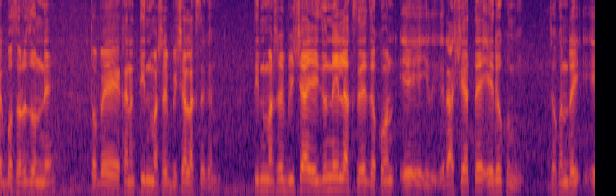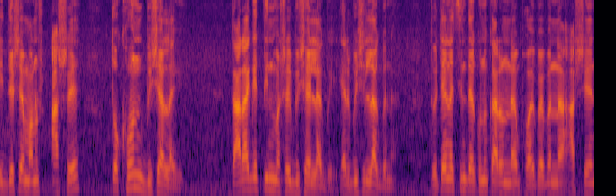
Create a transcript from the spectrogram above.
এক বছরের জন্যে, তবে এখানে তিন মাসের ভিসা লাগছে কেন? তিন মাসের ভিসা এই জন্যই লাগছে যখন রাশিয়াতে এরকমই, যখন এই দেশে মানুষ আসে, তখন ভিসা লাগে। তার আগে তিন মাসের বিষয় লাগবে, এর বেশি লাগবে না। তো এটা না চিন্তার কোনো কারণ নাই, ভয় পাবেন না, আসেন,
